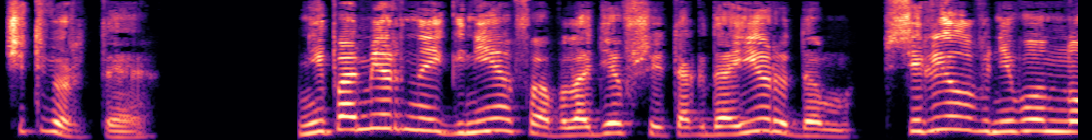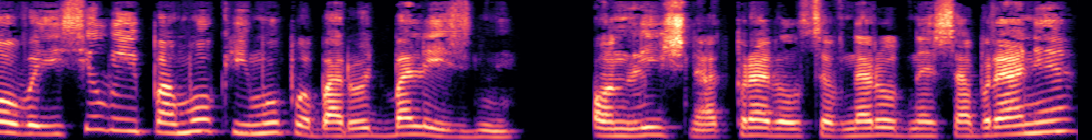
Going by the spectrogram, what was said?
Четвертое. Непомерный гнев, овладевший тогда Иродом, вселил в него новые силы и помог ему побороть болезнь. Он лично отправился в народное собрание,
